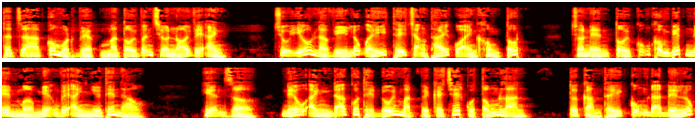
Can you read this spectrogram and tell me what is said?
thật ra có một việc mà tôi vẫn chưa nói với anh, chủ yếu là vì lúc ấy thấy trạng thái của anh không tốt, cho nên tôi cũng không biết nên mở miệng với anh như thế nào. Hiện giờ, nếu anh đã có thể đối mặt với cái chết của Tống Lan, tôi cảm thấy cũng đã đến lúc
